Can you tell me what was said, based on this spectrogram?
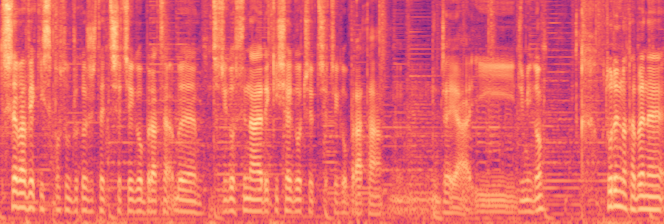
trzeba w jakiś sposób wykorzystać trzeciego brata, e, trzeciego syna Rikishego, czy trzeciego brata mm, Jaya i Jimmy'ego, który notabene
